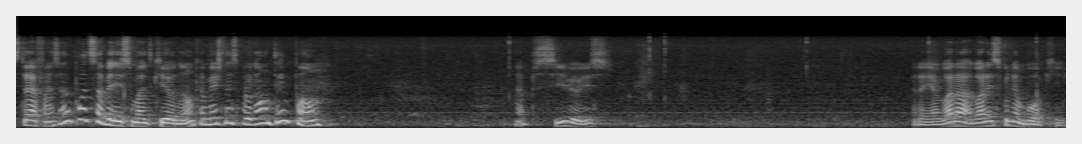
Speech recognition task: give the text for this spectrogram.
Stefan, você não pode saber isso mais do que eu, não, que eu mexo nesse programa um tempão. Não é possível isso. Peraí, agora, agora esculhambou aqui.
